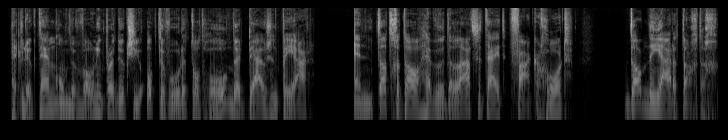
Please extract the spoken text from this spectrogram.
Het lukt hem om de woningproductie op te voeren tot 100.000 per jaar. En dat getal hebben we de laatste tijd vaker gehoord. Dan de jaren 80.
